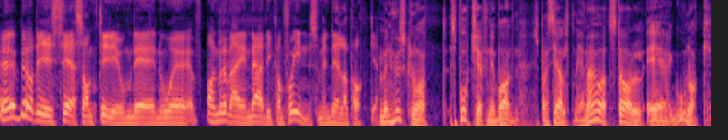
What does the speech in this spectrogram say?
eh, bør de se samtidig om det er noe andre veien der de kan få inn som en del av pakken. Men husk nå at sportssjefen i Brann spesielt mener jo at stallen er god nok.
